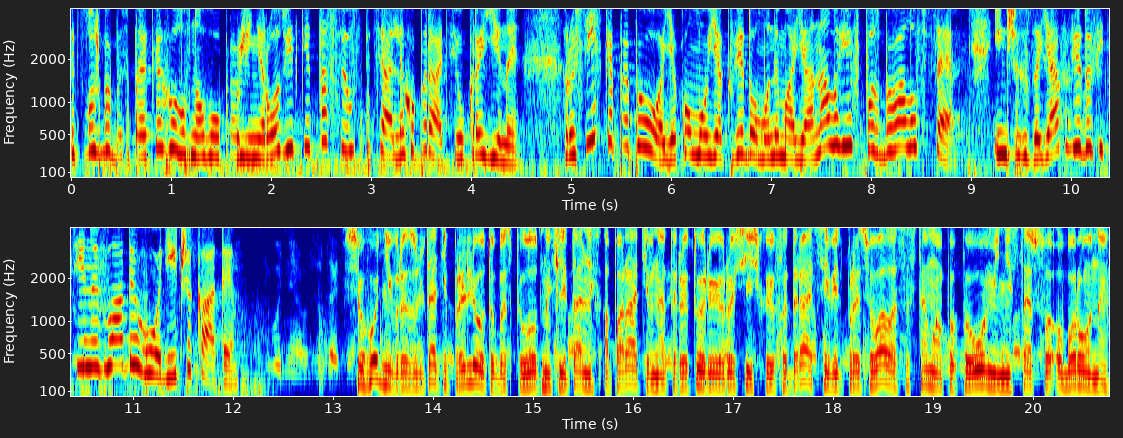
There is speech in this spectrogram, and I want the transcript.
від служби безпеки, головного управління розвідки та сил спеціальних операцій України. Російське ППО, якому, як відомо, немає аналогів, позбивало все. Інших заяв від офіційної влади годі й чекати. Сьогодні в результаті прильоту безпілотних літальних апаратів на територію Російської Федерації відпрацювала система ППО Міністерства оборони.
